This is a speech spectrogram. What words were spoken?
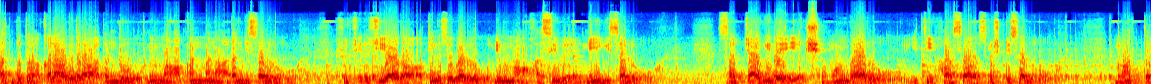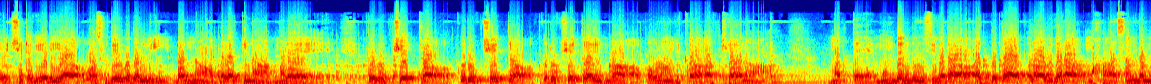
ಅದ್ಭುತ ಕಲಾವಿದರ ದಂಡು ನಿಮ್ಮ ಕಣ್ಮನ ರಂಜಿಸಲು ಶುಚಿ ರುಚಿಯಾದ ತಿನಿಸುಗಳು ನಿಮ್ಮ ಹಸಿವೆ ನೀಗಿಸಲು. ಸಜ್ಜಾಗಿದೆ ಯಕ್ಷ ಮುಂಗಾರು ಇತಿಹಾಸ ಸೃಷ್ಟಿಸಲು. ಮತ್ತೆ ಶಟಗೇರಿಯ ವಾಸುದೇವದಲ್ಲಿ ಬಣ್ಣ ಬೆಳಕಿನ ಮಳೆ. ಕುರುಕ್ಷೇತ್ರ ಕುರುಕ್ಷೇತ್ರ ಕುರುಕ್ಷೇತ್ರ ಎಂಬ ಪೌರಾಣಿಕ ಆಖ್ಯಾನ. ಮತ್ತೆ ಮುಂದೆಂದೂ ಸಿಗದ ಅದ್ಭುತ ಕಲಾವಿದರ ಮಹಾಸಂಗಮ.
